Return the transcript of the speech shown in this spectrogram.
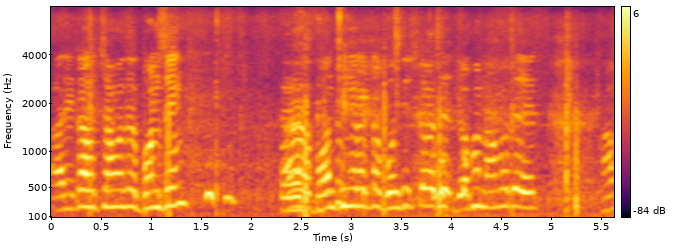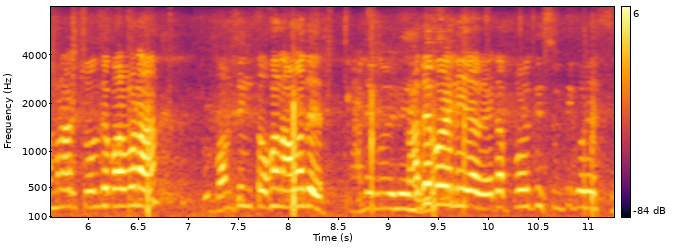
আর এটা হচ্ছে আমাদের বনসিং হ্যাঁ, বনসিং এর একটা বৈশিষ্ট্য আছে যখন আমাদের আমরা আর চলতে পারব না বনসিং তখন আমাদের হাতে করে নিয়ে যাবে। এটা প্রতিশ্রুতি করে এসছে।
